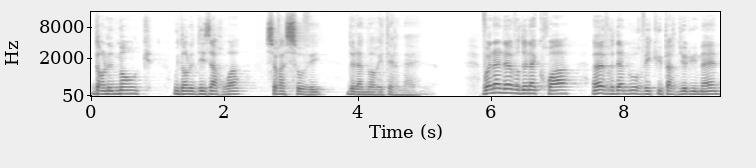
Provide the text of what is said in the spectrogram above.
dans le manque ou dans le désarroi, sera sauvé de la mort éternelle. Voilà l'œuvre de la croix, œuvre d'amour vécue par Dieu lui-même,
